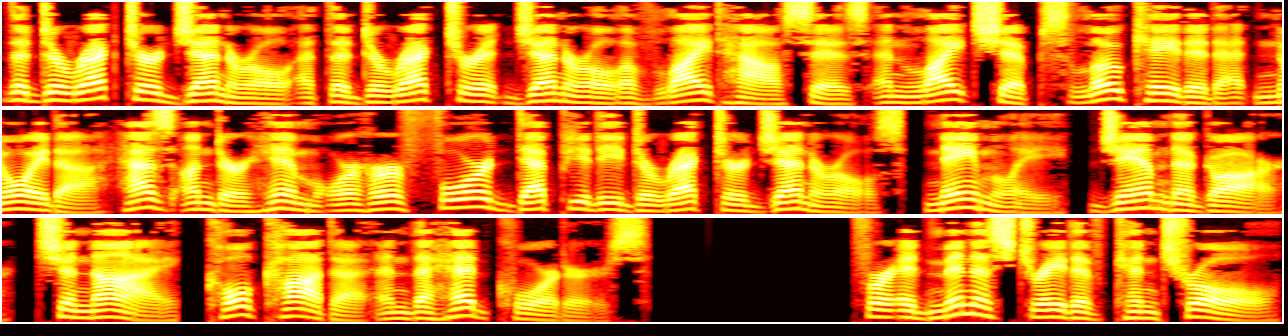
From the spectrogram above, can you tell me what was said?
the Director General at the Directorate General of Lighthouses and Lightships located at Noida has under him or her four Deputy Director Generals, namely, Jamnagar, Chennai, Kolkata and the headquarters. For administrative control,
